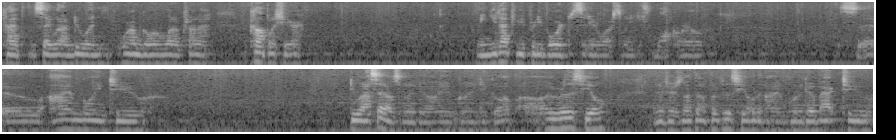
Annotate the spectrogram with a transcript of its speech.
Kind of say what I'm doing, where I'm going, what I'm trying to accomplish here. I mean, you'd have to be pretty bored to sit here and watch somebody just walk around. So I am going to do what I said I was going to do. I am going to go up uh, over this hill, and if there's nothing up over this hill, then I am going to go back to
